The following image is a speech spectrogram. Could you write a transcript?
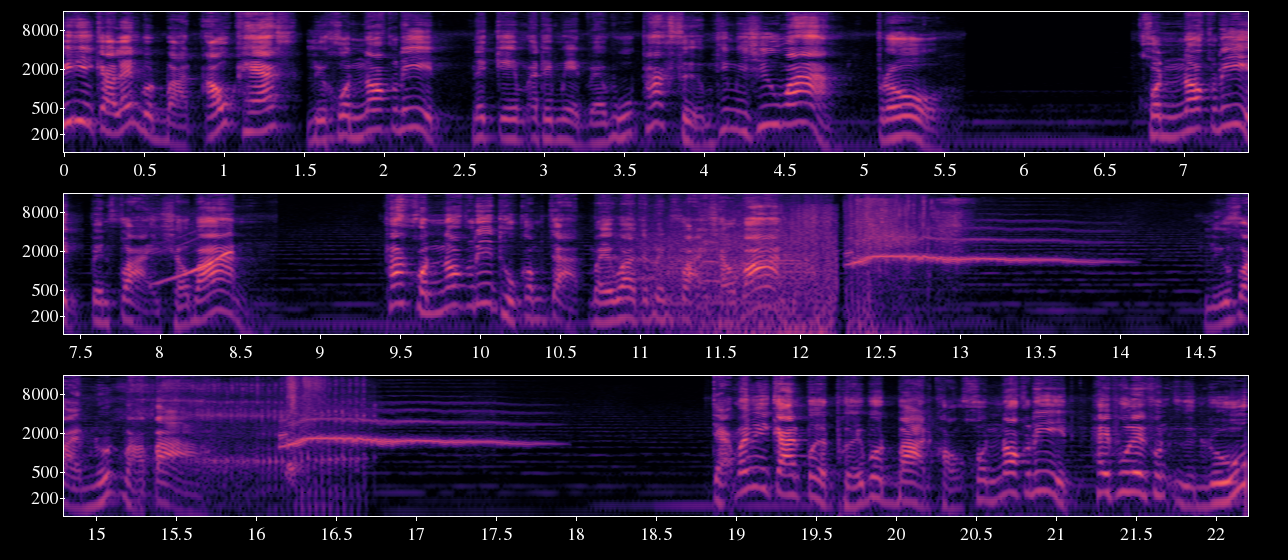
วิธีการเล่นบทบาท Outcast หรือคนนอกรีดในเกม Ultimate Werewolf ภาคเสริมที่มีชื่อว่า Pro คนนอกรีดเป็นฝ่ายชาวบ้าน ถ้าคนนอกรีดถูกกำจัดไม่ว่าจะเป็นฝ่ายชาวบ้าน หรือฝ่ายมนุษย์หมาป่า จะไม่มีการเปิดเผยบทบาทของคนนอกรีดให้ผู้เล่นคนอื่นรู้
